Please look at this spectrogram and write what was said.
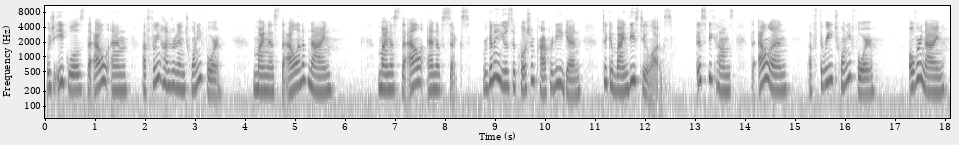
which equals the ln of 324 minus the ln of 9 minus the ln of 6. We're going to use the quotient property again to combine these two logs. This becomes the ln of 324 over 9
